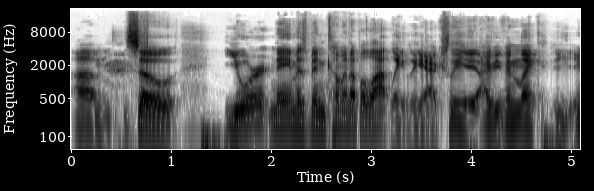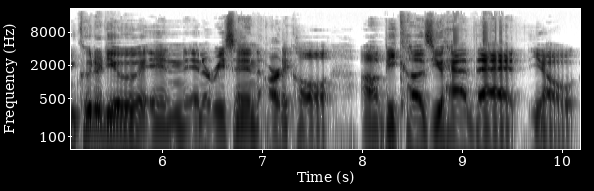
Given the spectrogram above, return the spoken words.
Um, so your name has been coming up a lot lately. Actually, I've even like included you in in a recent article uh, because you had that you know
